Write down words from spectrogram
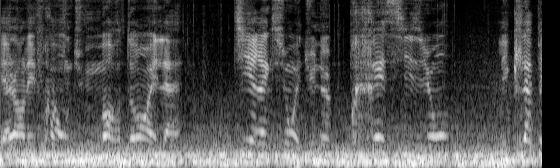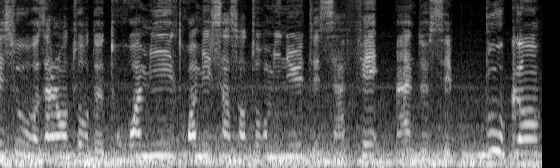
Et alors les freins ont du mordant et la direction est d'une précision. Les clapets s'ouvrent aux alentours de 3000, 3500 tours minute et ça fait un de ces boucans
